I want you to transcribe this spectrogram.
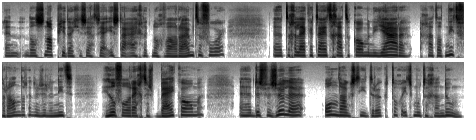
En dan snap je dat je zegt, ja, is daar eigenlijk nog wel ruimte voor? Tegelijkertijd gaat de komende jaren gaat dat niet veranderen. Er zullen niet heel veel rechters bijkomen. Eh, dus we zullen, ondanks die druk, toch iets moeten gaan doen.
